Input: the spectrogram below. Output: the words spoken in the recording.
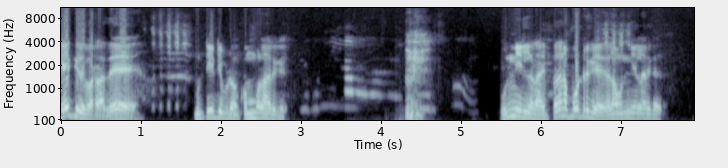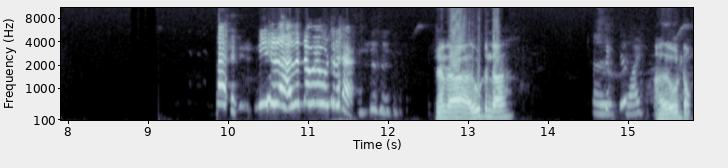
கேக்குது வராது முட்டிட்டு விடும் கொம்பெல்லாம் இருக்கு. உண்ணி இல்லடா இப்பதானே போட்டிருக்கு. இதெல்லாம் உண்ணி எல்லாம் இருக்காது. ஏன்டா அது ஊட்டுண்டா? வாய் அது ஊட்டும்.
